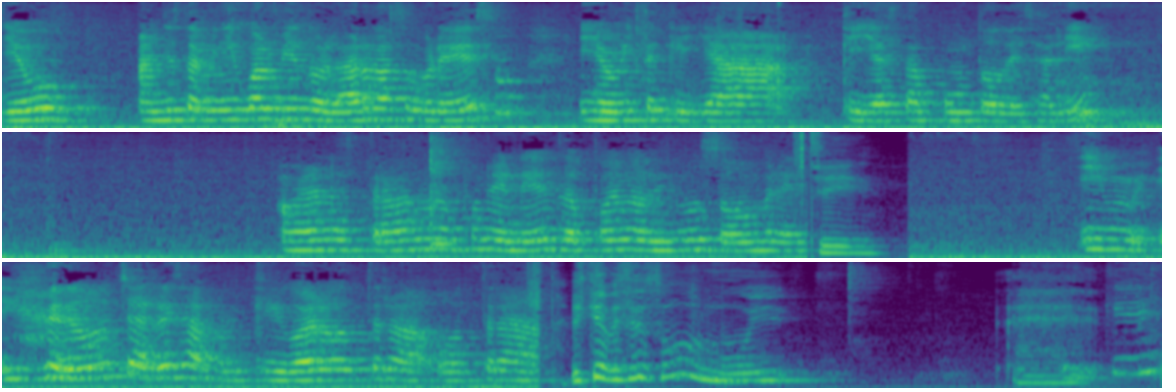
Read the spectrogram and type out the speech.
llevo años también igual viendo largas sobre eso, y ahorita que ya, que ya está a punto de salir, ahora las trabas no lo ponen ellos, lo ponen los mismos hombres. Sí. Y, me- y me da mucha risa porque igual otra, otra... Es que a veces somos muy... Es que es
